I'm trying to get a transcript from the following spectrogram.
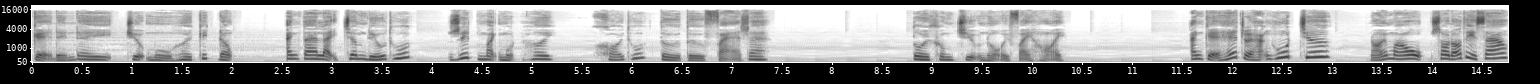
Kể đến đây, triệu mù hơi kích động, anh ta lại châm điếu thuốc, rít mạnh một hơi, khói thuốc từ từ phả ra. Tôi không chịu nổi phải hỏi. Anh kể hết rồi hãng hút chứ, nói mau, sau đó thì sao?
